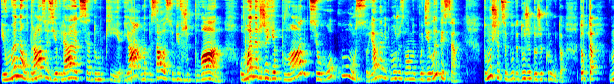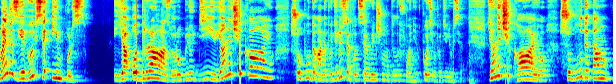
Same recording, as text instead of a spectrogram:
І у мене одразу з'являються думки. Я написала собі вже план. У мене вже є план цього курсу. Я навіть можу з вами поділитися, тому що це буде дуже-дуже круто. Тобто, в мене з'явився імпульс. І я одразу роблю дію. Я не чекаю, що буде. А, не поділюся, бо це в іншому телефоні. Потім поділюся. Я не чекаю, що буде там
